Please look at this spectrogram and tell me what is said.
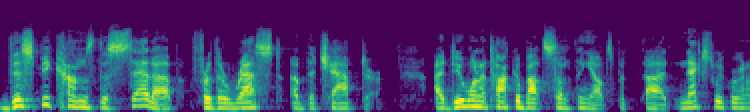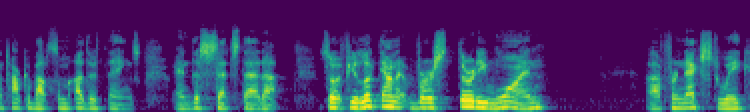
This becomes the setup for the rest of the chapter. I do want to talk about something else, but uh, next week we're going to talk about some other things, and this sets that up. So if you look down at verse 31, uh, for next week,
